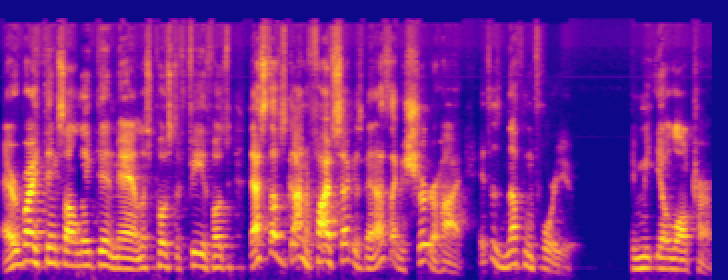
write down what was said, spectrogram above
Everybody thinks on LinkedIn, man, let's post a feed. Post that stuff's gone in five seconds, man. That's like a sugar high. It does nothing for you, you know, long term.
